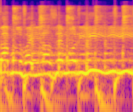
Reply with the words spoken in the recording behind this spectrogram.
বাবুল ভাই লাজে মরি।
